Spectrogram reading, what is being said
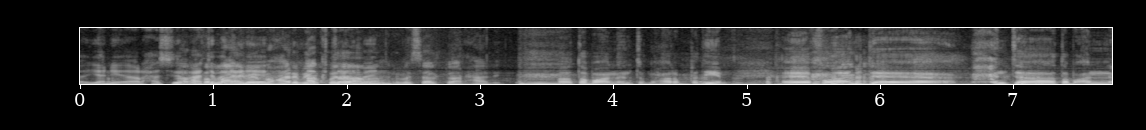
يعني راح أصير أنا أعتمد طلعني من عليه المحاربين القدامى من لما سألته عن حالي. آه طبعا أنت محارب قديم. آه فؤاد آه أنت طبعا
